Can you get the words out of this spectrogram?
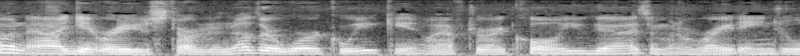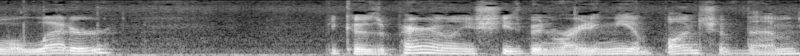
So now I get ready to start another work week. You know, after I call you guys, I'm going to write Angel a letter because apparently she's been writing me a bunch of them.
